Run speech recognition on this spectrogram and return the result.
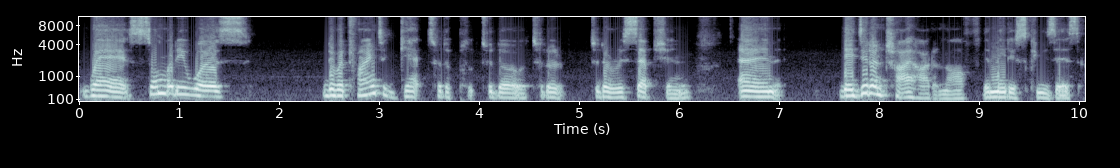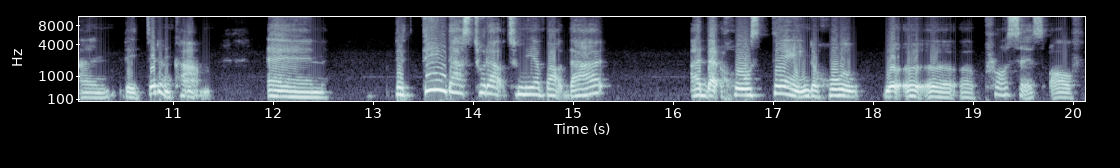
where somebody was they were trying to get to the to the to the to the reception and they didn't try hard enough. They made excuses and they didn't come. And the thing that stood out to me about that, and that whole thing, the whole uh, uh, uh, process of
